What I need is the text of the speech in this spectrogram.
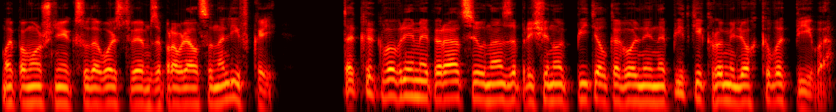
Мой помощник с удовольствием заправлялся наливкой, так как во время операции у нас запрещено пить алкогольные напитки, кроме легкого пива.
